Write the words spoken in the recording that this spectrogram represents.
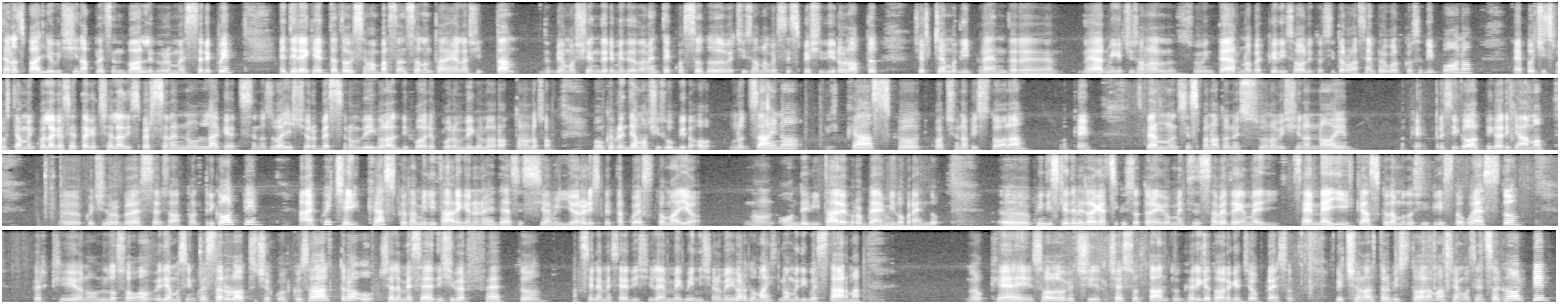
se non sbaglio vicino a Pleasant Valley dovremmo essere qui. E direi che dato che siamo abbastanza lontani dalla città dobbiamo scendere immediatamente qua sotto dove ci sono queste specie di roulotte. Cerchiamo di prendere le armi che ci sono al suo interno perché di solito si trova sempre qualcosa di buono. E poi ci spostiamo in quella casetta che c'è la dispersa nel nulla che se non sbaglio ci dovrebbe essere un veicolo al di fuori oppure un veicolo rotto non lo so. Comunque prendiamoci subito. Oh uno zaino il casco qua c'è una pistola. Ok. Speriamo non sia spawnato nessuno vicino a noi Ok, presi i colpi, carichiamo. Uh, qui ci dovrebbero essere, esatto, altri colpi. Ah, e qui c'è il casco da militare, che non ho idea se sia migliore rispetto a questo, ma io, non, onde evitare problemi, lo prendo. Uh, quindi scrivetemi ragazzi qui sotto nei commenti se sapete che è meglio, se è meglio il casco da motociclista o questo. Perché io non lo so. Vediamo se in questa roulotte c'è qualcos'altro. Uh, c'è l'M16, perfetto. Anzi l'M16, l'M15, non mi ricordo mai il nome di quest'arma. Ok, solo che c'è soltanto un caricatore che già ho preso. Qui c'è un'altra pistola ma siamo senza colpi.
